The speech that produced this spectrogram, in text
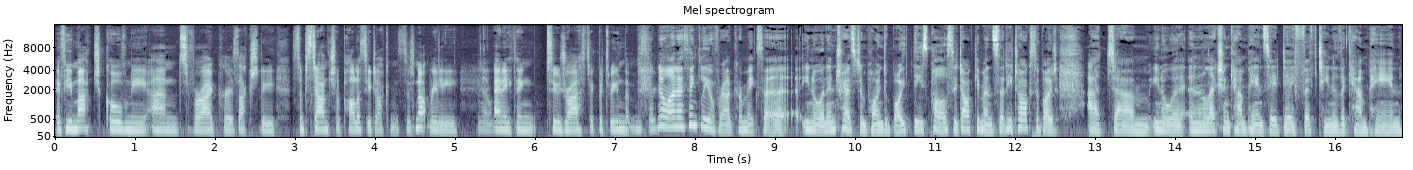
If you match Coveney and Varadkar's actually substantial policy documents, there's not really no. anything too drastic between them. No, and I think Leo Varadkar makes a you know an interesting interesting point about these policy documents that he talks about at, um, you know, an election campaign, say day 15 of the campaign,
